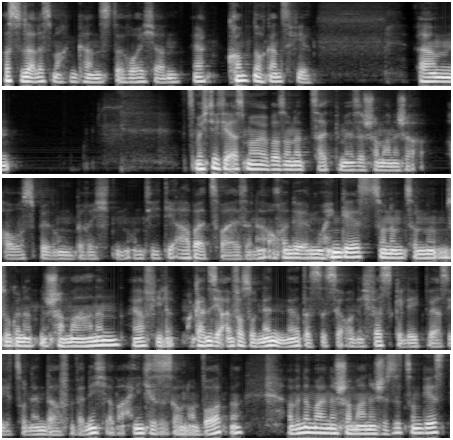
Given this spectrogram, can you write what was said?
was du da alles machen kannst, Räuchern, ja, kommt noch ganz viel. Ähm, jetzt möchte ich dir erstmal über so eine zeitgemäße schamanische Ausbildung berichten und die, die Arbeitsweise. Ne? Auch wenn du irgendwo hingehst zu einem, zu einem sogenannten Schamanen, ja, viele, man kann sie einfach so nennen, ne? das ist ja auch nicht festgelegt, wer sich jetzt so nennen darf und wer nicht, aber eigentlich ist es auch noch ein Wort. Ne? Aber wenn du mal in eine schamanische Sitzung gehst,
